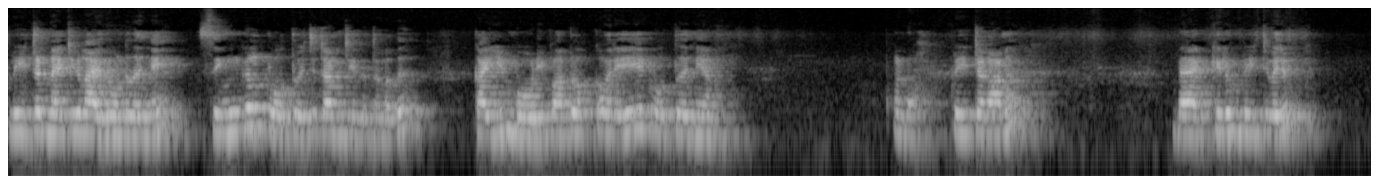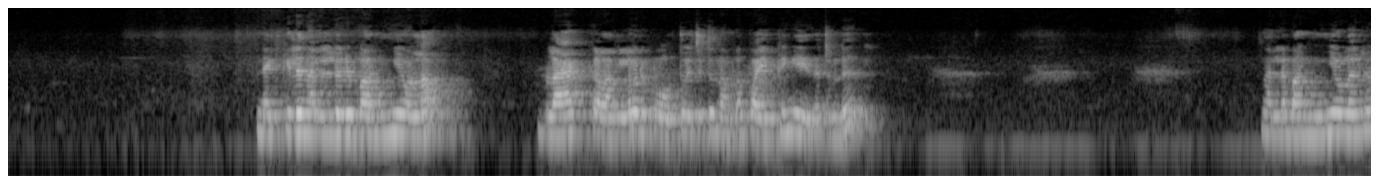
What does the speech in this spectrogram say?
പ്ലീറ്റഡ് നൈറ്റികൾ ആയതുകൊണ്ട് തന്നെ സിംഗിൾ ക്ലോത്ത് വെച്ചിട്ടാണ് ചെയ്തിട്ടുള്ളത്. കൈയും ബോഡി പാർട്ടും ഒക്കെ ഒരേ ക്ലോത്ത് തന്നെയാണ്. കണ്ടോ? പ്ലീറ്റഡ് ആണ്. ബാക്കിലും പ്ലീറ്റ് വരും. നെക്കിൽ നല്ലൊരു ഭംഗിയുള്ള ബ്ലാക്ക് കളറിലെ ഒരു ക്ലോത്ത് വെച്ചിട്ട് നമ്മൾ പൈപ്പിംഗ് ചെയ്തിട്ടുണ്ട്. നല്ല ഭംഗിയുള്ളൊരു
